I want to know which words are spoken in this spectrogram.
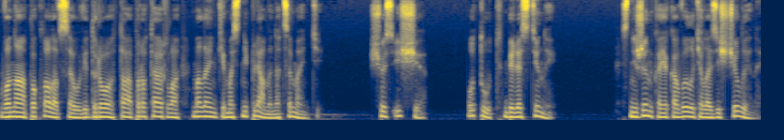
Вона поклала все у відро та протерла маленькі масні плями на цементі. Щось іще отут, біля стіни. Сніжинка, яка вилетіла зі щілини.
